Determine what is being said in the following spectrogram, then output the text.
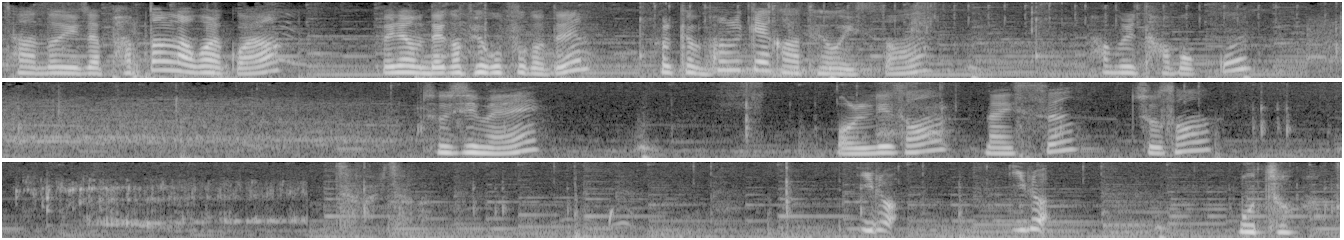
자 너 이제 밥 달라고 할 거야? 왜냐면 내가 배고프거든? 그렇게 설계가 되어 있어. 밥을 다 먹고. 조심해. 멀리서 나이스. 주서 제발 제발. 이리 와 이리 와. 5초 4초 3초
